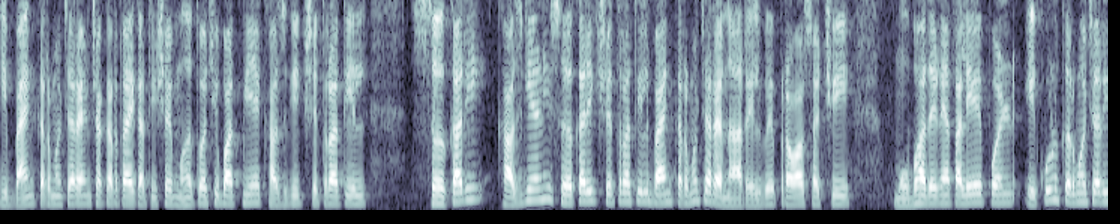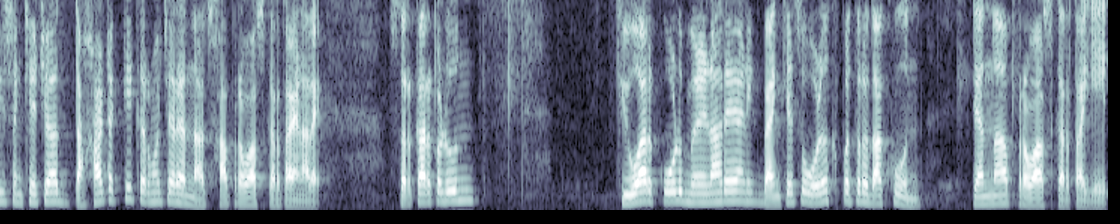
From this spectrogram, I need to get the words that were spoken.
ही बँक कर्मचाऱ्यांच्याकरता एक अतिशय महत्त्वाची बातमी आहे. खाजगी क्षेत्रातील सहकारी खाजगी आणि सहकारी क्षेत्रातील बँक कर्मचाऱ्यांना रेल्वे प्रवासाची मुभा देण्यात आली आहे. पण एकूण कर्मचारी संख्येच्या दहा टक्के कर्मचाऱ्यांनाच हा प्रवास करता येणार आहे. सरकारकडून क्यू आर कोड मिळणार आहे आणि बँकेचं ओळखपत्र दाखवून त्यांना प्रवास करता येईल.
